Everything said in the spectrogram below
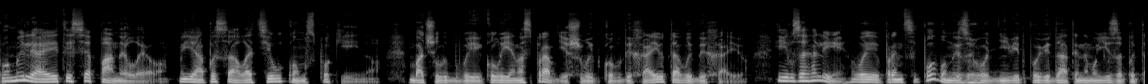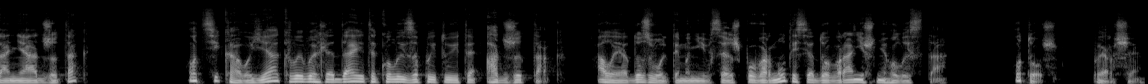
Помиляєтеся, пане Лео, я писала цілком спокійно. Бачили б ви, коли я насправді швидко вдихаю та видихаю. І взагалі, ви принципово не згодні відповідати на мої запитання адже так? От цікаво, як ви виглядаєте, коли запитуєте адже так, але дозвольте мені все ж повернутися до вранішнього листа. Отож, перше,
